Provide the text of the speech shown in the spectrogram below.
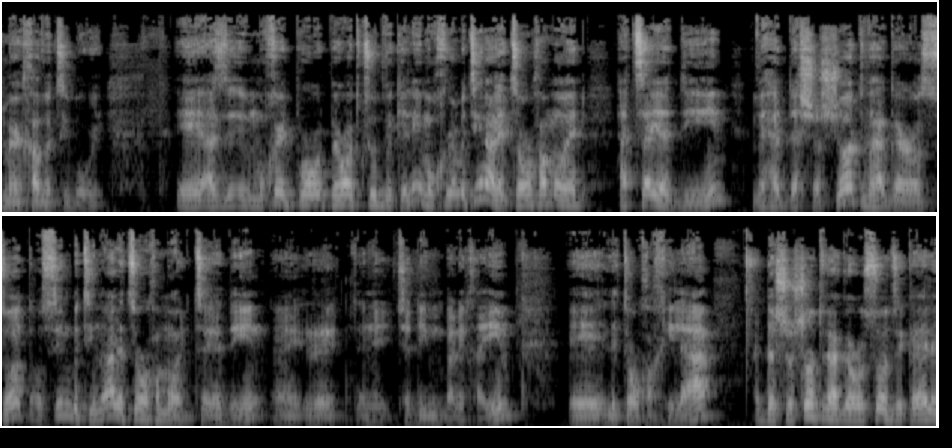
במרחב הציבורי. אה, אז מוכר פירות כסות וכלים, מוכרים בצנעה לצורך המועד. הציידין והדששות והגרסות עושים בצנעה לצורך המועד. ציידין, אה, צדים בעלי חיים, לצורך אכילה. הדששות והגרסות זה כאלה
